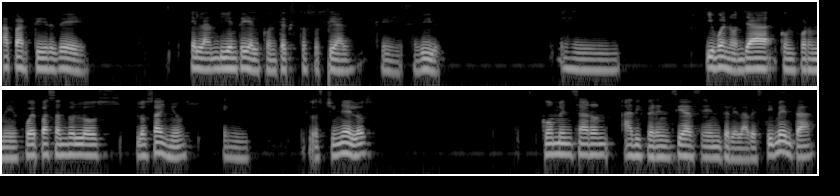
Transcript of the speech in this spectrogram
a partir de el ambiente y el contexto social que se vive. Eh, y bueno, ya conforme fue pasando los, los años, eh, los chinelos comenzaron a diferenciarse entre la vestimenta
